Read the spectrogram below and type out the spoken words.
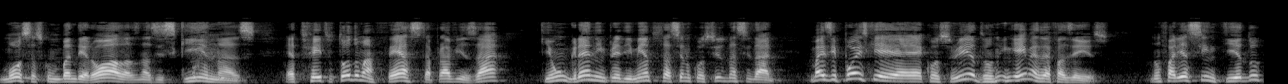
moças com bandeirolas nas esquinas, é feito toda uma festa para avisar que um grande empreendimento está sendo construído na cidade. Mas depois que é construído, ninguém mais vai fazer isso. Não faria sentido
